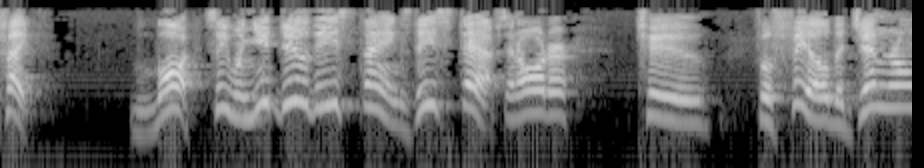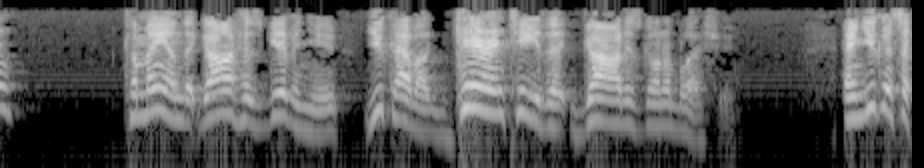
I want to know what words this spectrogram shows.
Faith. Lord, see, when you do these things, these steps, in order to fulfill the general command that God has given you, you have a guarantee that God is going to bless you. And you can say,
